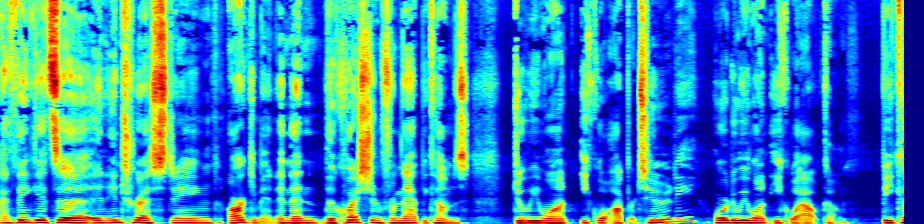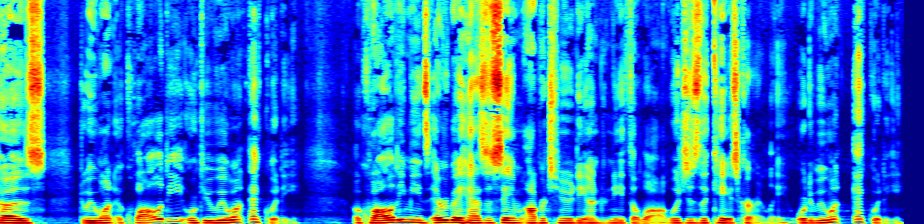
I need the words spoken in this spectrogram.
I think it's a an interesting argument. And then the question from that becomes do we want equal opportunity or do we want equal outcome? Because do we want equality or do we want equity? Equality means everybody has the same opportunity underneath the law, which is the case currently. Or do we want equity,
